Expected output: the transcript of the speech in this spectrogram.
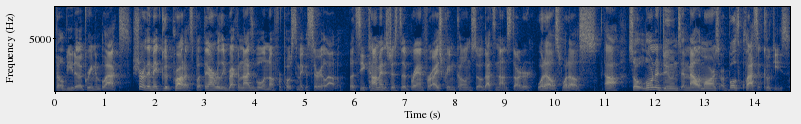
Belvita, Green and Blacks. Sure, they make good products, but they aren't really recognizable enough for Post to make a cereal out of. Let's see, Comet is just a brand for ice cream cones, so that's a non-starter. What else? What else? Ah, so Lorna Doones and Mallomars are both classic cookies.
